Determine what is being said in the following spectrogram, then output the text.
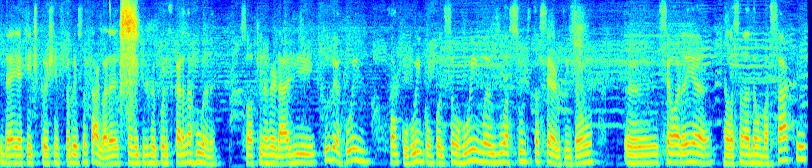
E daí a Kate Cushing fica pensando, tá, agora realmente ele vai pôr esse cara na rua, né? Só que na verdade tudo é ruim, foco ruim, composição ruim, mas o assunto tá certo. Então, uh, se é o Aranha relacionado a um massacre,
